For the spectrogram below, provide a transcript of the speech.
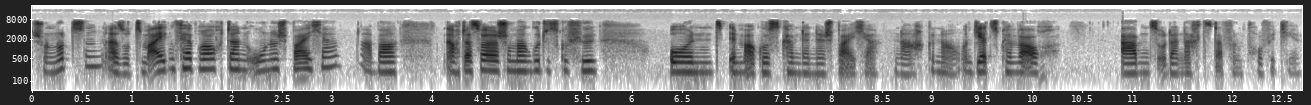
schon nutzen, also zum Eigenverbrauch dann ohne Speicher. Aber auch das war schon mal ein gutes Gefühl. Und im August kam dann der Speicher nach, genau. Und jetzt können wir auch abends oder nachts davon profitieren.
